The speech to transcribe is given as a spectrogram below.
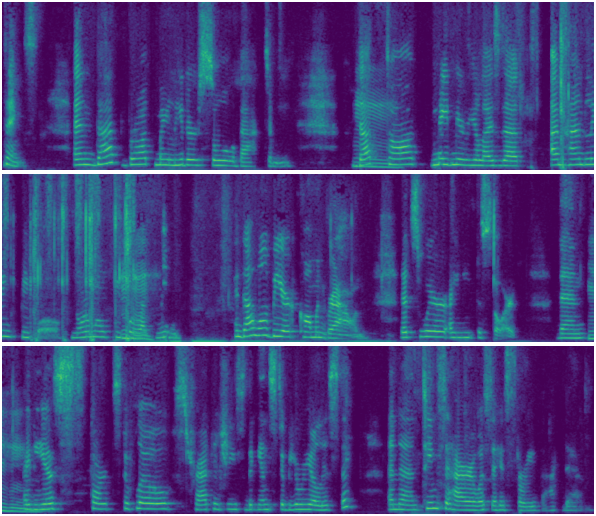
things, and that brought my leader soul back to me. That mm. thought made me realize that I'm handling people, normal people mm-hmm. like me. And that will be our common ground. That's where I need to start. Then mm-hmm. ideas starts to flow, strategies begins to be realistic. And then Team Sahara was a history back then.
